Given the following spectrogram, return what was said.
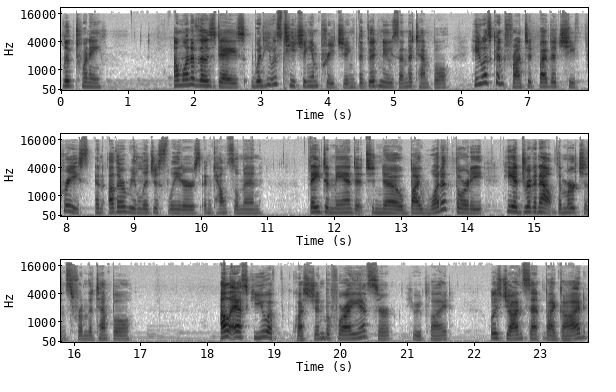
Luke 20, on one of those days, when he was teaching and preaching the good news in the temple, he was confronted by the chief priests and other religious leaders and councilmen. They demanded to know by what authority he had driven out the merchants from the temple. I'll ask you a question before I answer, he replied. Was John sent by God,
